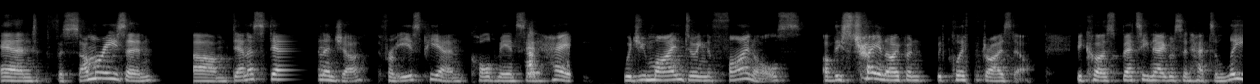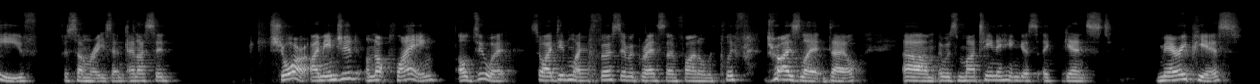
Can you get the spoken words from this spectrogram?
And for some reason, um, Dennis Deninger from ESPN called me and said, Hey, would you mind doing the finals of the Australian Open with Cliff Drysdale? Because Betsy Nagelson had to leave for some reason. And I said, Sure, I'm injured. I'm not playing. I'll do it. So I did my first ever Grand Slam final with Cliff Drysdale. Um, it was Martina Hingis against Mary Pierce,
